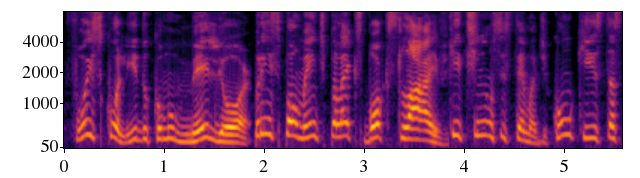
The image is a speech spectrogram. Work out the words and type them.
foi escolhido como melhor, principalmente pela Xbox Live, que tinha um sistema de conquistas,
